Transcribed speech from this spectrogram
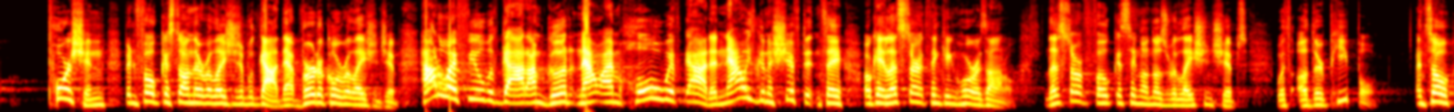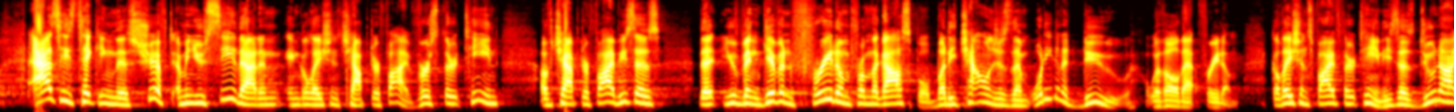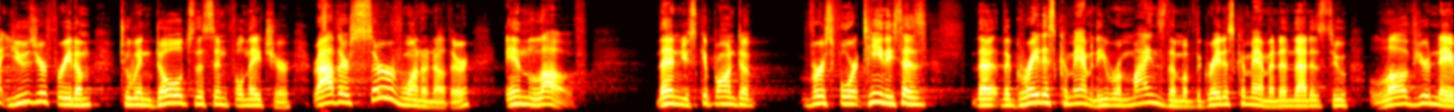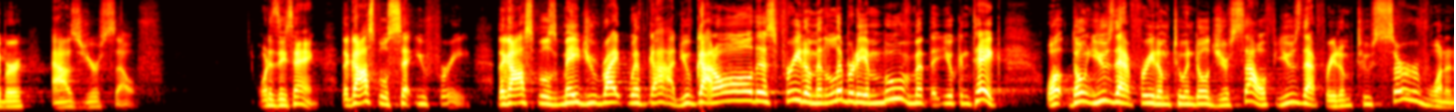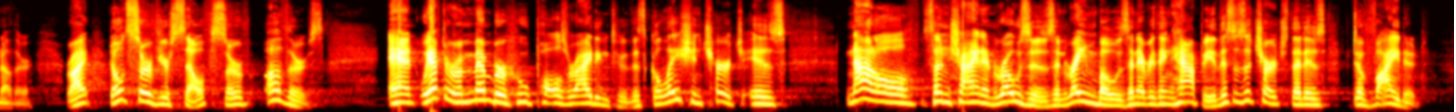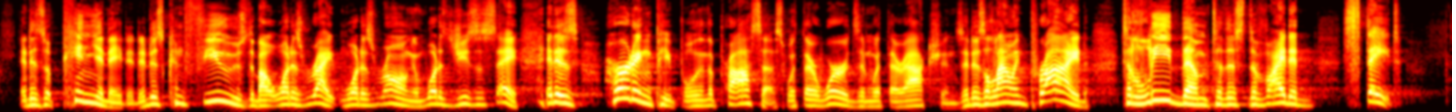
portion been focused on their relationship with God, that vertical relationship. How do I feel with God? I'm good. Now I'm whole with God. And now he's going to shift it and say, okay, let's start thinking horizontal. Let's start focusing on those relationships with other people. And so, as he's taking this shift, I mean, you see that in, in Galatians chapter 5, verse 13 of chapter 5. He says that you've been given freedom from the gospel, but he challenges them what are you going to do with all that freedom? Galatians 5:13. He says, "Do not use your freedom to indulge the sinful nature, rather serve one another in love." Then you skip on to verse 14. He says, the, the greatest commandment, he reminds them of the greatest commandment, and that is to love your neighbor as yourself. What is he saying? The gospel set you free. The gospel's made you right with God. You've got all this freedom and liberty and movement that you can take. Well, don't use that freedom to indulge yourself. Use that freedom to serve one another, right? Don't serve yourself, serve others. And we have to remember who Paul's writing to. This Galatian church is not all sunshine and roses and rainbows and everything happy. This is a church that is divided. It is opinionated. It is confused about what is right, what is wrong, and what does Jesus say. It is hurting people in the process with their words and with their actions. It is allowing pride to lead them to this divided state.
